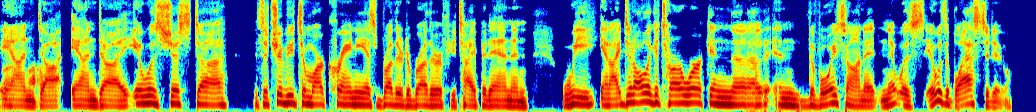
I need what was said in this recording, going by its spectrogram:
And wow. Uh, and uh, it was just uh, it's a tribute to Mark Craney as brother to brother. If you type it in, and we and I did all the guitar work and the and the voice on it, and it was it was a blast to do.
